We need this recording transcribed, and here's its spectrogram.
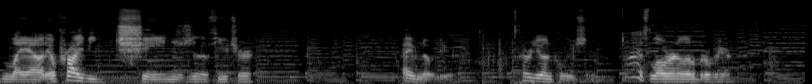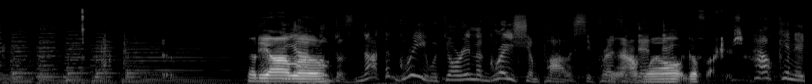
layout. It'll probably be changed in the future. I have no idea. How are we doing pollution? Oh, it's lowering a little bit over here. El Diablo. Diablo does not agree with your immigration policy, Yeah, Presidente. well, go fuck yourself. How can a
